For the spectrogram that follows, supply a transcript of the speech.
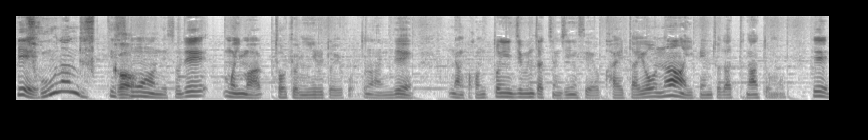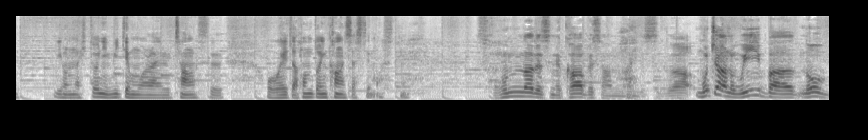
て。そうなんですでそうか。なんですよ。でもう今東京にいるということなんでなんか本当に自分たちの人生を変えたようなイベントだったなと思っていろんな人に見てもらえるチャンスを得た本当に感謝してますね。そんなですね川辺さんなんですが、もちろんあのウィーバーの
